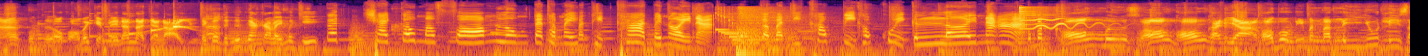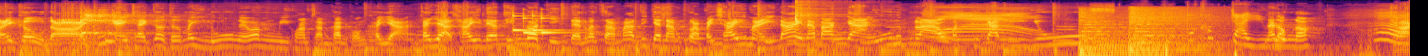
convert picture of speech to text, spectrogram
นะพวกเธอเอาของไปเก็บในนั้นน่าจะได้อยู่แต่ก็ถึงงึกงักอะไรเมื่อกี้ ก็ชายเก้ามาฟ้องลุง แต่ทำไมมันผิดคาดไปหน่อยน่ะลุงกับบันนี่เข้าปีเข้าคุยกันเลยน่ะก็มันของมือสองของขยะของพวกนี้มันมารียูสรีไซเคิลได้นี่ไงชายเกิลเธอไม่รู้ไงว่ามันมีความสำคัญของขยะ ขยะใช้แล้วทิ้งก็จริง แต่มันสามารถที่จะนำกลับไปใช้ใหม่ได้นะบางอย่างรู้หรือเปล่ามันคือการรียูสก็เข้าใจอยู่นะหรอลุกงเนาะ ใช่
